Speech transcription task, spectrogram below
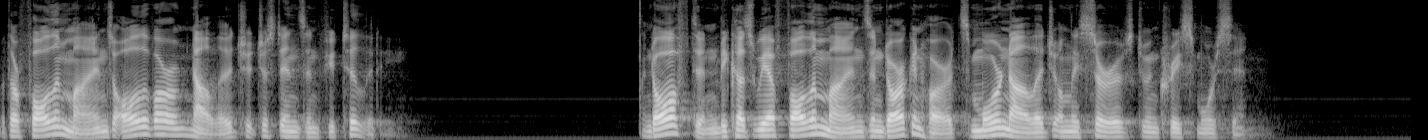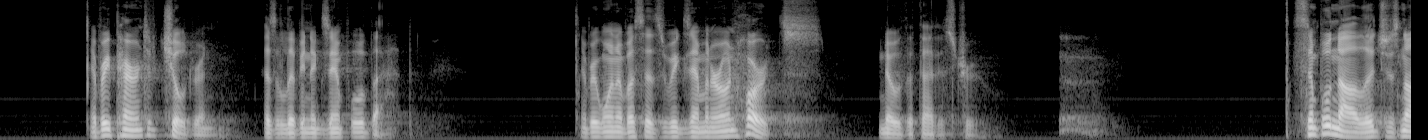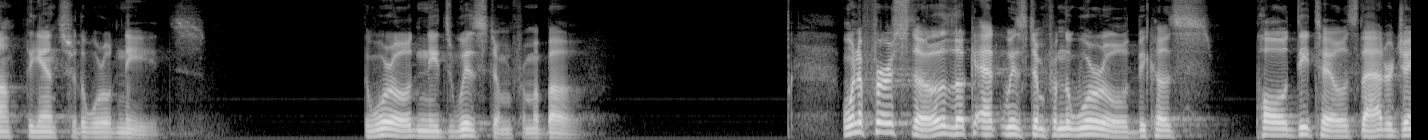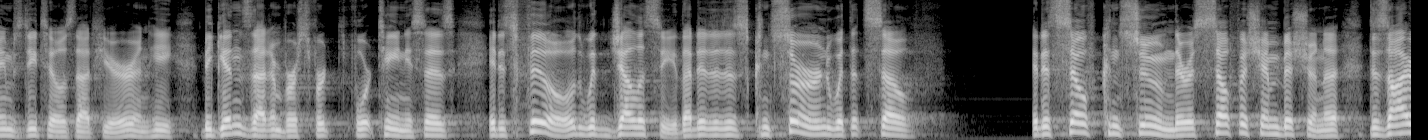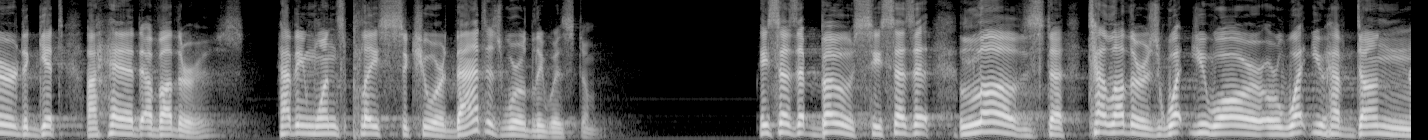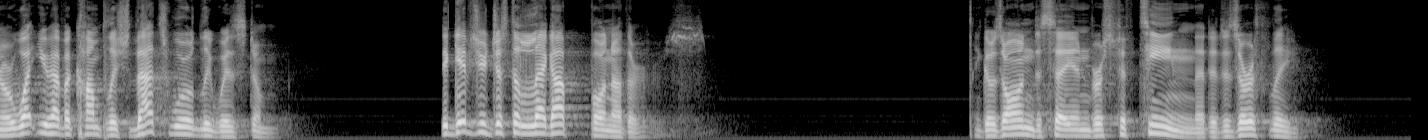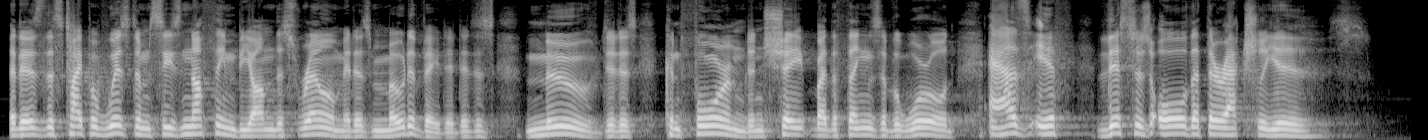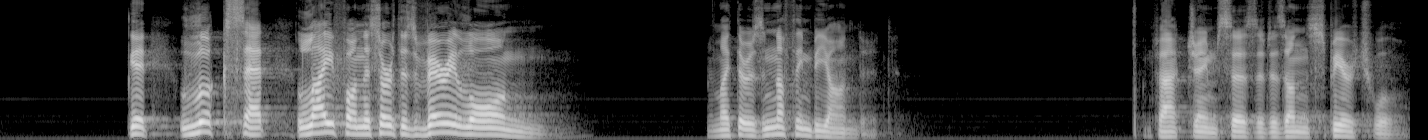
With our fallen minds, all of our knowledge, it just ends in futility. And often, because we have fallen minds and darkened hearts, more knowledge only serves to increase more sin. Every parent of children has a living example of that. Every one of us, as we examine our own hearts, know that that is true. Simple knowledge is not the answer the world needs. The world needs wisdom from above. I want to first, though, look at wisdom from the world because Paul details that, or James details that here, and he begins that in verse 14. He says, It is filled with jealousy, that it is concerned with itself. It is self consumed. There is selfish ambition, a desire to get ahead of others, having one's place secured. That is worldly wisdom. He says it boasts. He says it loves to tell others what you are or what you have done or what you have accomplished. That's worldly wisdom. It gives you just a leg up on others. He goes on to say in verse 15 that it is earthly. It is this type of wisdom sees nothing beyond this realm. It is motivated, it is moved, it is conformed and shaped by the things of the world as if this is all that there actually is. It looks at life on this earth as very long and like there is nothing beyond it. In fact, James says it is unspiritual.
